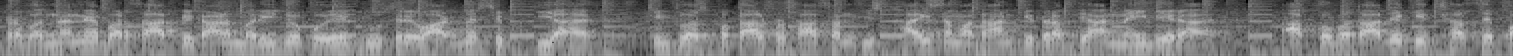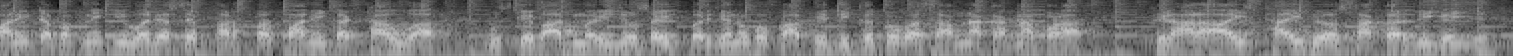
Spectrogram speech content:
प्रबंधन ने बरसात के कारण मरीजों को एक दूसरे वार्ड में शिफ्ट किया है, किंतु अस्पताल प्रशासन स्थायी समाधान की तरफ़ ध्यान नहीं दे रहा है। आपको बता दें कि छत से पानी टपकने की वजह से फर्श पर पानी इकट्ठा हुआ। उसके बाद मरीजों सहित परिजनों को काफ़ी दिक्कतों का सामना करना पड़ा। फ़िलहाल अस्थायी व्यवस्था कर दी गई है।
